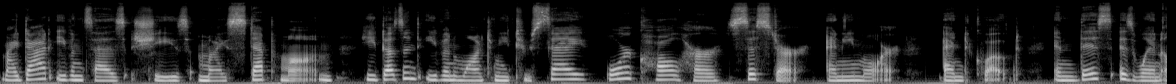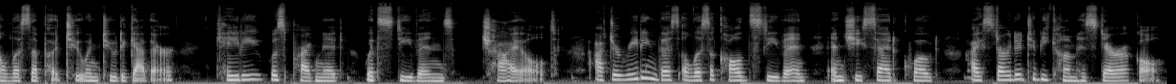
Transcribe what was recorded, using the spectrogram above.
My dad even says she's my stepmom. He doesn't even want me to say or call her sister anymore. End quote. And this is when Alyssa put two and two together. Katie was pregnant with Steven's child. After reading this, Alyssa called Steven and she said, quote, I started to become hysterical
